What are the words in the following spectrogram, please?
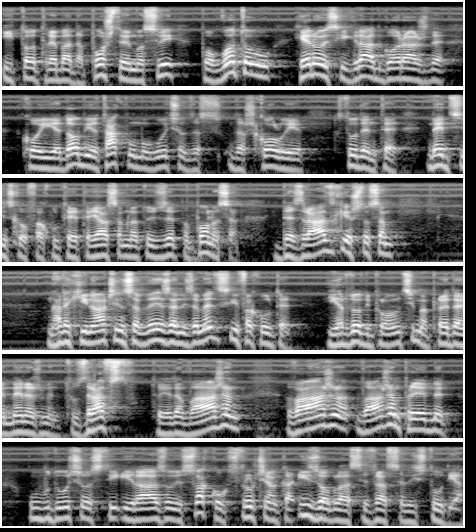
i to treba da poštujemo svi, pogotovo herojski grad Goražde koji je dobio takvu mogućnost da, da školuje studente medicinskog fakulteta. Ja sam na to izuzetno ponosan. Bez razlike što sam na neki način sam vezan i za medicinski fakultet, jer do diplomcima predajem menadžment u zdravstvu. To je jedan važan, važan, važan predmet u budućnosti i razvoju svakog stručnjaka iz oblasti zdravstvenih studija.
